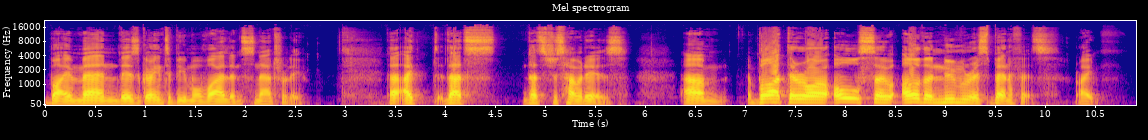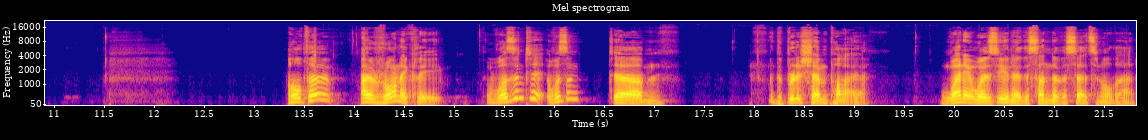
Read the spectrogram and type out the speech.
by men, there's going to be more violence naturally. That I that's that's just how it is. Um, but there are also other numerous benefits, right? Although, ironically, wasn't it wasn't um, the British Empire when it was you know the sun never sets and all that?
